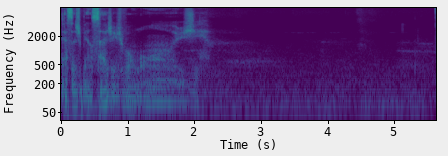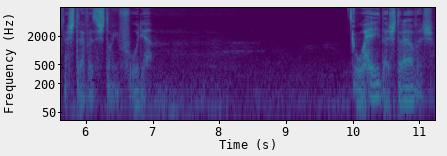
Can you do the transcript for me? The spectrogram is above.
Essas mensagens vão longe. As trevas estão em fúria. O rei das trevas,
